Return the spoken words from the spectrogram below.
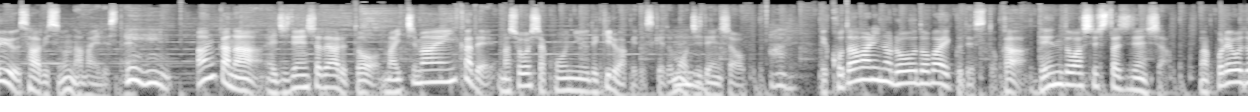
というサービスの名前ですえね。え安価なえ自転車であると、まあ、1万円以下で、まあ、消費者購入できるわけですけども、うん。自転車を。はい、えこだわりのロードバイクですとか電動アシスト自転車、まあ、これを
